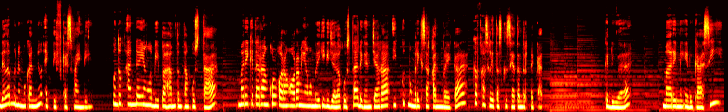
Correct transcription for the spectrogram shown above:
dalam menemukan new active case finding. Untuk Anda yang lebih paham tentang kusta, mari kita rangkul orang-orang yang memiliki gejala kusta dengan cara ikut memeriksakan mereka ke fasilitas kesehatan terdekat. Kedua, mari mengedukasi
